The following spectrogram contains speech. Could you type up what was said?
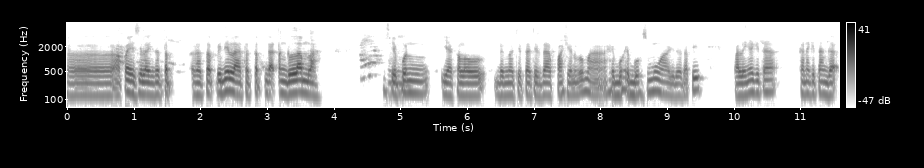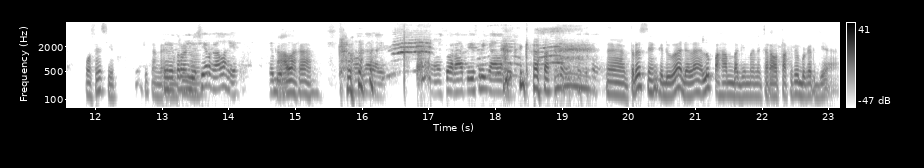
uh, apa ya istilahnya tetap tetap inilah tetap nggak tenggelam lah meskipun hmm. ya kalau dengar cerita-cerita pasien gue mah heboh-heboh semua gitu tapi palingnya kita karena kita nggak posesif kita nggak sinetron Indosiar kalah ya heboh. kalah kan oh, kalah ya suara hati istri kalah. nah, terus yang kedua adalah lu paham bagaimana cara otak itu bekerja.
